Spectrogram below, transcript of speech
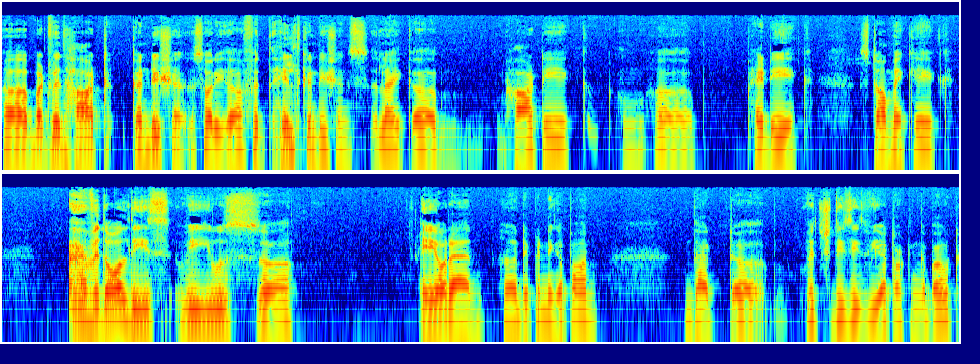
Uh, but with heart condition, sorry, with health conditions like um, heartache, um, uh, headache, stomach ache. With all these, we use uh, A or an, uh, depending upon that uh, which disease we are talking about,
